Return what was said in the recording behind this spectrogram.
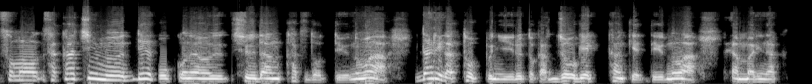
そのサッカーチームで行う集団活動っていうのは、誰がトップにいるとか上下関係っていうのはあんまりなく、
